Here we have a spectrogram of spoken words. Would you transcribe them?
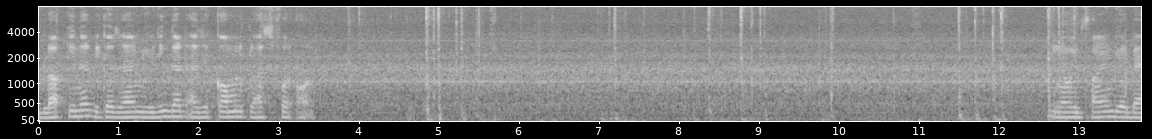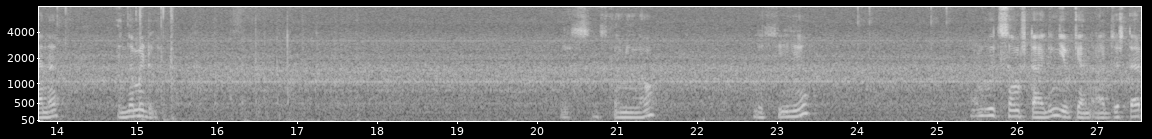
block inner because I am using that as a common class for all. Now you'll find your banner in the middle. Yes it's coming now. Let's see here. And with some styling you can adjust that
